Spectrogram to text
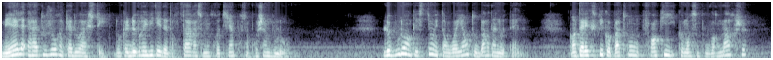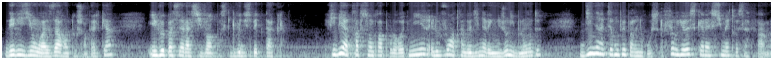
Mais elle, elle a toujours un cadeau à acheter, donc elle devrait éviter d'être en retard à son entretien pour son prochain boulot. Le boulot en question est en voyante au bar d'un hôtel. Quand elle explique au patron Frankie comment son pouvoir marche, des visions au hasard en touchant quelqu'un, il veut passer à la suivante parce qu'il veut du spectacle. Phoebe attrape son bras pour le retenir et le voit en train de dîner avec une jolie blonde, dîner interrompu par une rousse furieuse qu'elle a su mettre sa femme.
